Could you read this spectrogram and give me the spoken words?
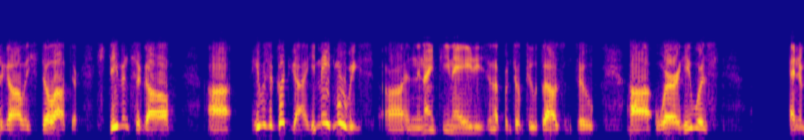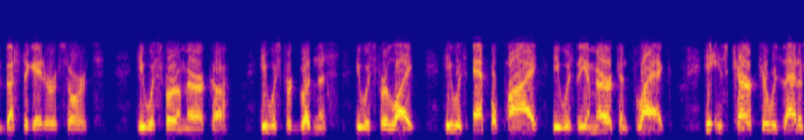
Seagal? He's still out there. Steven Seagal, uh, he was a good guy. He made movies uh, in the 1980s and up until 2002, uh, where he was an investigator of sorts. He was for America. He was for goodness. He was for light. He was apple pie. He was the American flag. He, his character was that of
